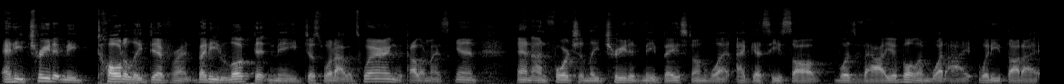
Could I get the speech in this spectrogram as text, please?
And he treated me totally different, but he looked at me just what I was wearing, the color of my skin, and unfortunately treated me based on what I guess he saw was valuable and what I what he thought I,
